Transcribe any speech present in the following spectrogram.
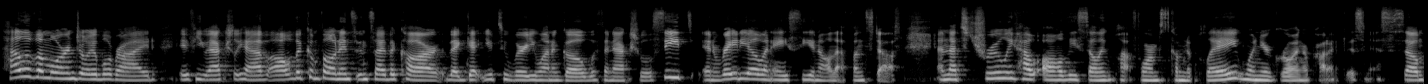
hell of a more enjoyable ride if you actually have all the components inside the car that get you to where you want to go with an actual seat and radio and AC and all that fun stuff. And that's truly how all these selling platforms come to play when you're growing a product business. So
